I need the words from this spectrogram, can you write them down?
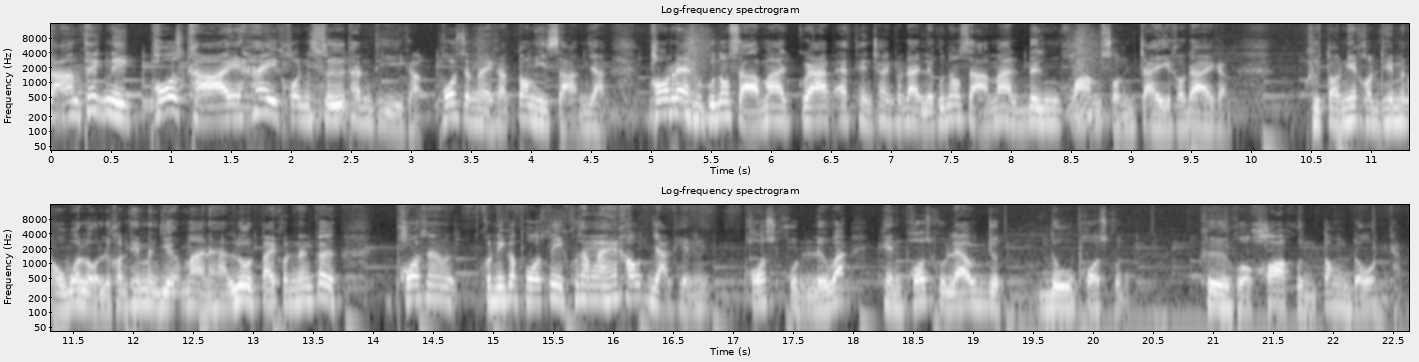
3 เทคนิคโพสต์ขายให้คนซื้อทันทีครับ โพสต์ยังไงครับ ต้องมี 3 อย่าง ข้อแรกคือคุณต้องสามารถ grab attention เขาได้หรือคุณต้องสามารถดึงความสนใจเขาได้ครับ คือตอนนี้คอนเทนต์มันโอเวอร์โหลดหรือคอนเทนต์มันเยอะมากนะฮะรูดไปคนนั้นก็โพสต์นั่นคนนี้ก็โพสต์นี่คุณทำไงให้เขาอยากเห็นโพสต์คุณ หรือว่าเห็นโพสต์คุณแล้วหยุดดูโพสต์คุณ คือหัวข้อคุณต้องโดนครับ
